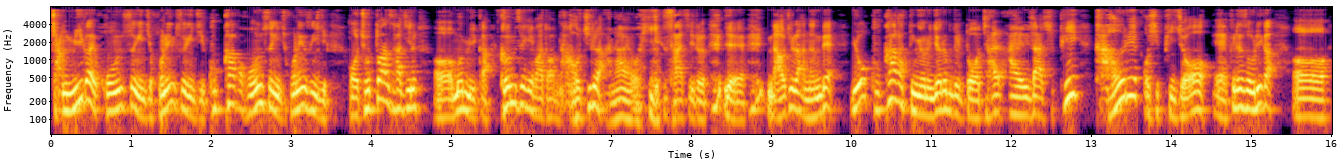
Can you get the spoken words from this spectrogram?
장미가 호온성인지 혼행성인지 국화가 호온성인지 혼행성인지, 어, 저 또한 사실, 어, 뭡니까? 검색해 봐도 나오지를 않아요. 이게 사실은, 예, 나오지를 않는데, 요 국화 같은 경우는 여러분들도 잘 알다시피 가을에 꽃이 피죠. 예, 그래서 우리가, 어,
